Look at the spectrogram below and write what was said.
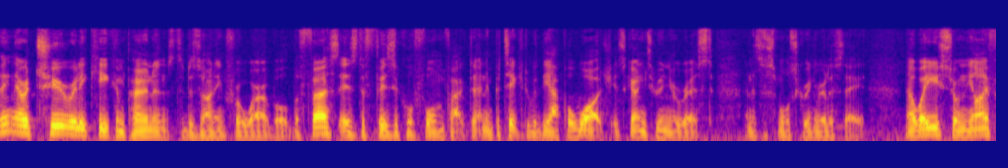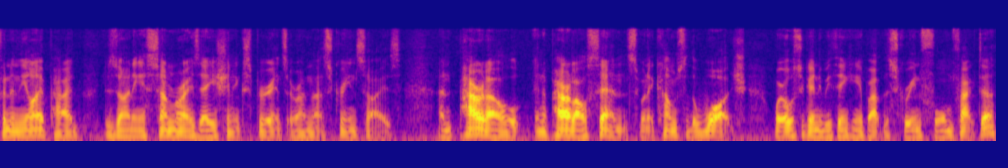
think there are two really key components to designing for a wearable. The first is the physical form factor, and in particular with the Apple Watch, it's going to be on your wrist and it's a small screen real estate. Now we're used to on the iPhone and the iPad designing a summarization experience around that screen size. And parallel, in a parallel sense, when it comes to the watch, we're also going to be thinking about the screen form factor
